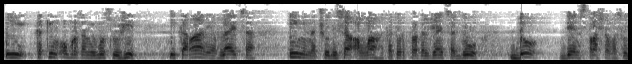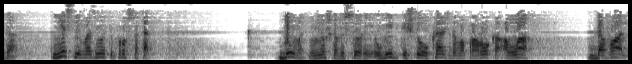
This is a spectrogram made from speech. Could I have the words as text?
и каким образом Его служить. И Коран является именно чудеса Аллаха, который продолжается до, до день страшного суда. Если возьмете просто так думать немножко в истории, увидите, что у каждого пророка Аллах давал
